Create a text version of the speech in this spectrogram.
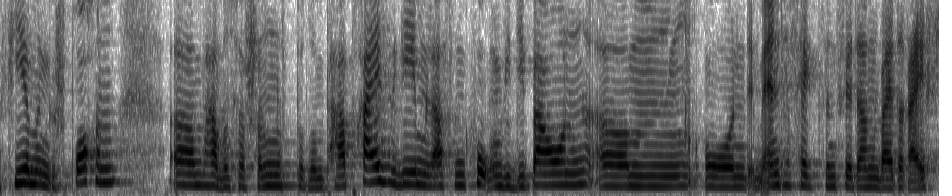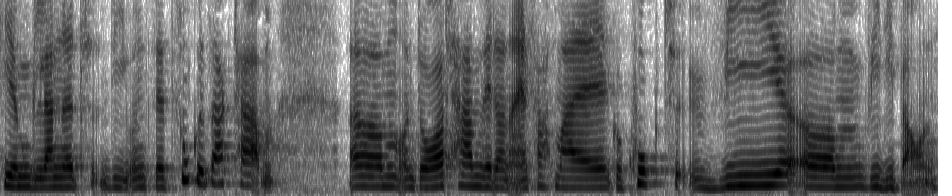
Firmen gesprochen, ähm, haben uns da schon so ein paar Preise geben lassen, gucken, wie die bauen. Ähm, und im Endeffekt sind wir dann bei drei Firmen gelandet, die uns sehr zugesagt haben. Ähm, und dort haben wir dann einfach mal geguckt, wie, ähm, wie die bauen.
